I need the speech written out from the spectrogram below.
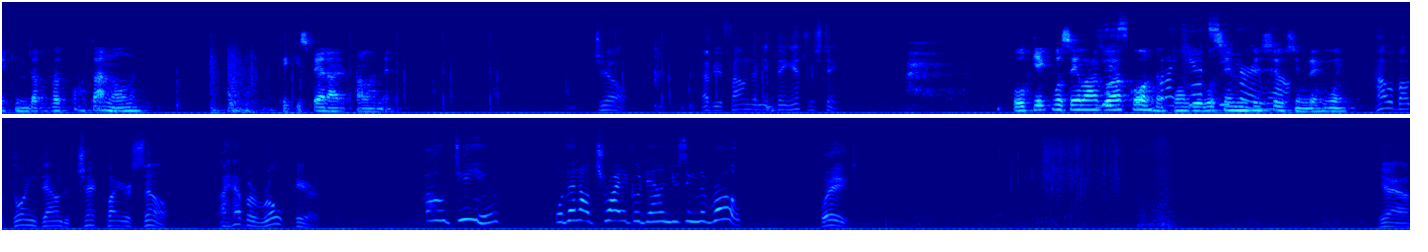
Acho que não dá pra cortar não, né? Tem que esperar ele falar mesmo. Jill, have you found anything interesting? Por que, que você largou a corda quando você me desceu sem vergonha? How about going down to check by yourself? I have a rope here. Oh, do you? Well, then I'll try to go down using the rope. Wait. Yeah,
